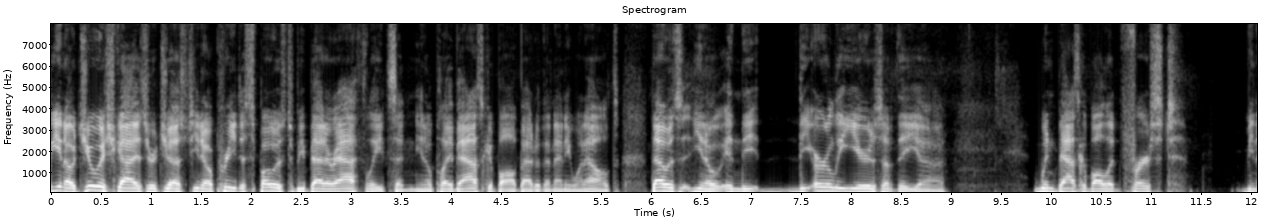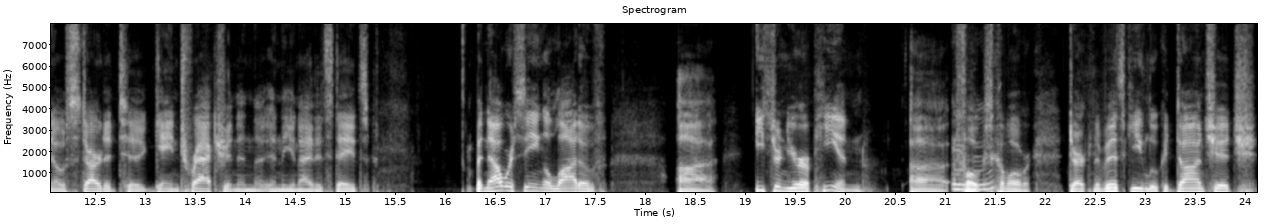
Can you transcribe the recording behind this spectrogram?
you know, Jewish guys are just, you know, predisposed to be better athletes and, you know, play basketball better than anyone else. That was, you know, in the the early years of the uh, when basketball had first, you know, started to gain traction in the in the United States. But now we're seeing a lot of uh, Eastern European uh, folks come over. Dirk Nowitzki, Luka Doncic,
